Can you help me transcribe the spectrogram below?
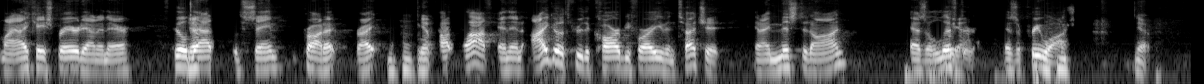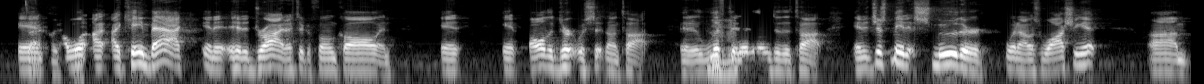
my IK sprayer down in there, filled Yep. that with the same product, right? Mhm. Yep. Top it off, and then I go through the car before I even touch it, and I mist it on as a lifter, as a pre-wash. Yep. And Exactly. I, I, I came back and it, it had dried. I took a phone call and and and all the dirt was sitting on top. And it had lifted everything to the top, and it just made it smoother when I was washing it. Um,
